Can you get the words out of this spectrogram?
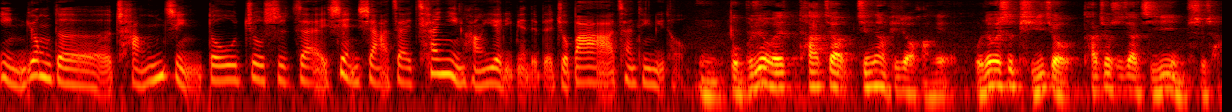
饮用的场景都就是在线下，在餐饮行业里面，对不对？酒吧、餐厅里头。嗯，我不认为它叫精酿啤酒行业，我认为是啤酒，它就是叫即饮市场。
